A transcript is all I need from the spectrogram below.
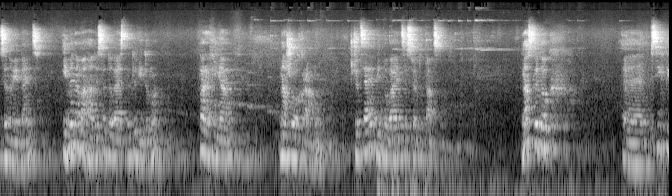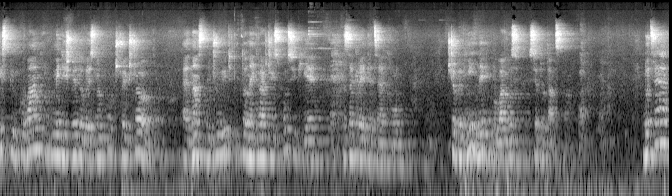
Зиновій Бенц, і ми намагалися довести до відома парафіян нашого храму, що це відбувається святотатством. Внаслідок е, всіх тих спілкувань ми дійшли до висновку, що якщо е, нас не чують, то найкращий спосіб є закрити церкву, щоб в ній не відбувалося святотатство. Бо це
